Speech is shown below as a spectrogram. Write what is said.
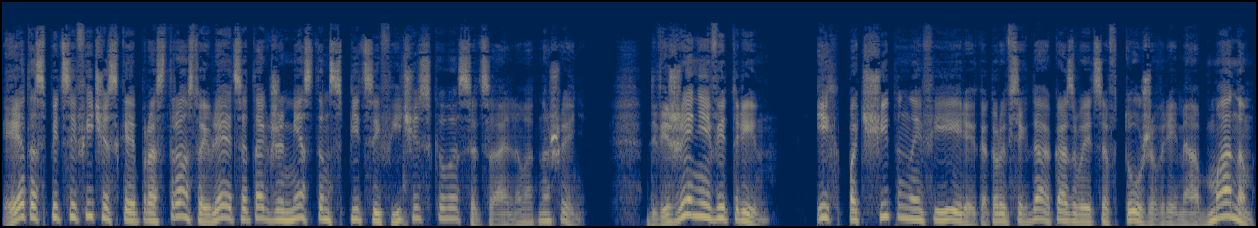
И это специфическое пространство является также местом специфического социального отношения. Движение витрин, их подсчитанная феерия, которая всегда оказывается в то же время обманом,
